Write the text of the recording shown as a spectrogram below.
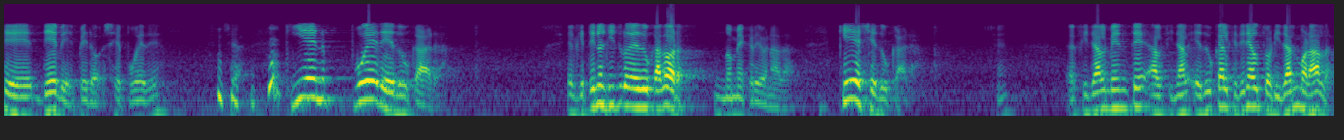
se debe, pero se puede. O sea, ¿quién puede educar? El que tiene el título de educador, no me creo nada. ¿Qué es educar? ¿Eh? Finalmente, al final, educa el que tiene autoridad moral.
